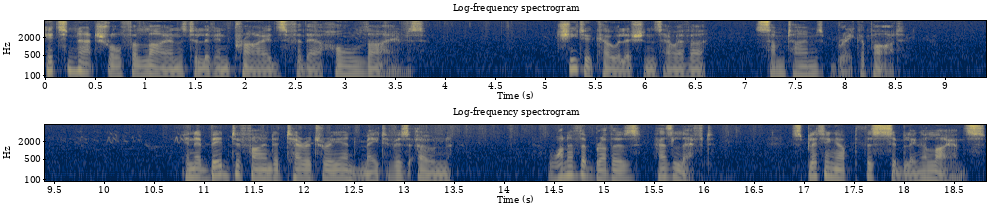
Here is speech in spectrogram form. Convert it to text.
It's natural for lions to live in prides for their whole lives. Cheetah coalitions, however, sometimes break apart. In a bid to find a territory and mate of his own, one of the brothers has left, splitting up the sibling alliance.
